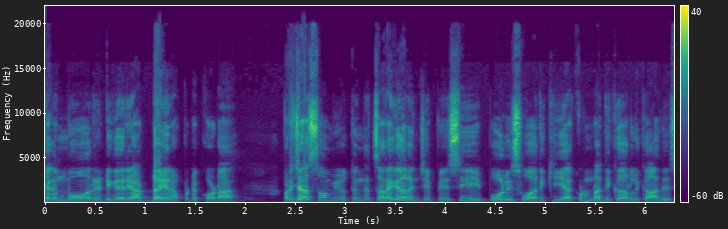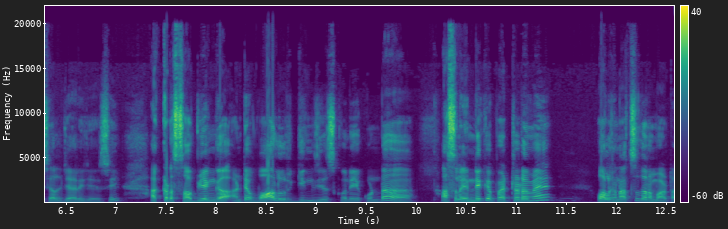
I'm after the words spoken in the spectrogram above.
జగన్మోహన్ రెడ్డి గారి అడ్డ అయినప్పటికీ కూడా ప్రజాస్వామ్యయుతంగా జరగాలని చెప్పేసి పోలీసు వారికి అక్కడ ఉన్న అధికారులకి ఆదేశాలు జారీ చేసి అక్కడ సవ్యంగా అంటే వాళ్ళు రిగ్గింగ్ చేసుకునేయకుండా అసలు ఎన్నిక పెట్టడమే వాళ్ళకి నచ్చదనమాట.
